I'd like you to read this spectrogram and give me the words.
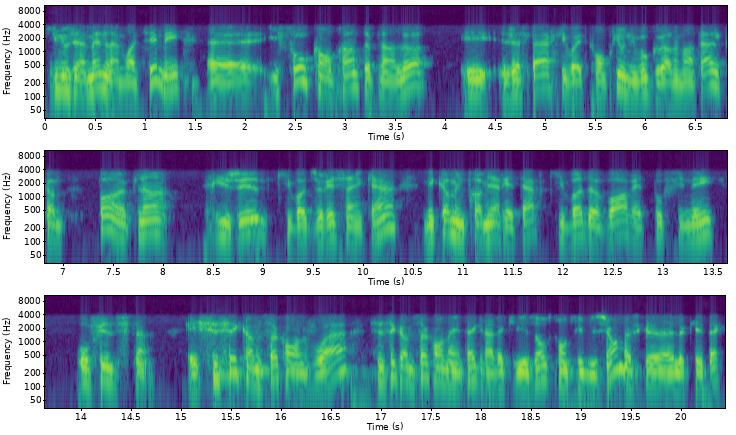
qui nous amène la moitié, mais euh, il faut comprendre ce plan-là et j'espère qu'il va être compris au niveau gouvernemental comme pas un plan rigide qui va durer cinq ans, mais comme une première étape qui va devoir être peaufinée au fil du temps. Et si c'est comme ça qu'on le voit, si c'est comme ça qu'on intègre avec les autres contributions, parce que le Québec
